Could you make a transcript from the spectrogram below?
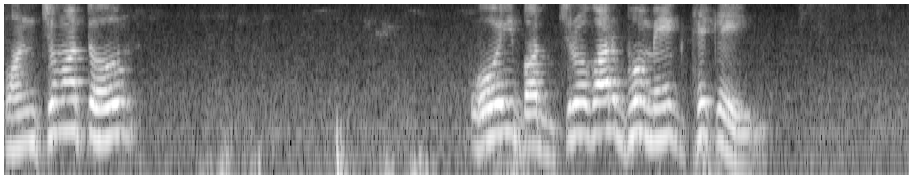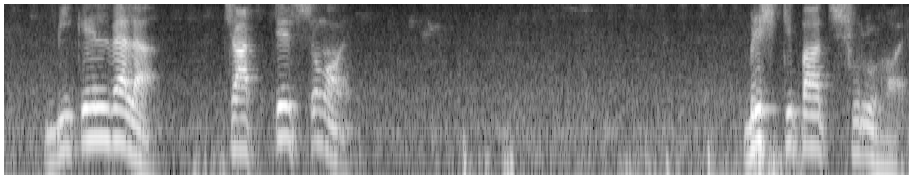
পঞ্চমত, ওই বজ্রগর্ভ মেঘ থেকেই বিকেলবেলা চারটের সময় বৃষ্টিপাত শুরু হয়।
